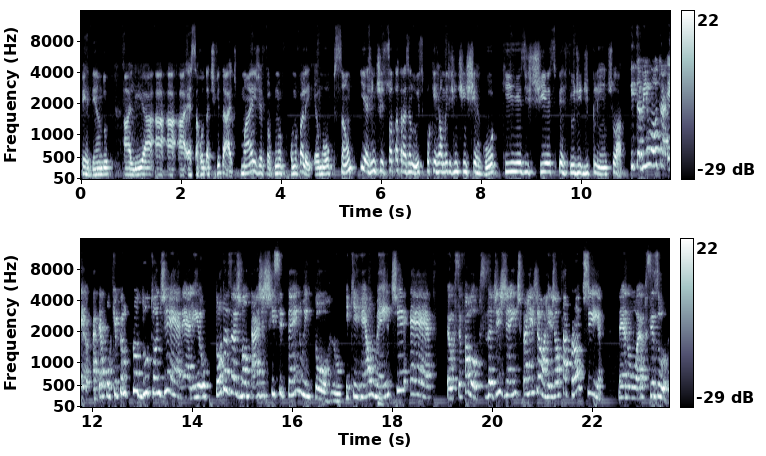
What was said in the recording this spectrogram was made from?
perdendo ali a, a, a, essa rotatividade. Mas, como, como eu falei, é uma opção e a gente só está trazendo isso porque realmente a gente enxergou que existia esse perfil de, de cliente lá. E também uma outra, é, até porque pelo produto onde é, né? Ali eu, todas as vantagens que se tem no entorno e que realmente é, é o que você falou, precisa de gente para a região. A região está prontinha, né? Não é preciso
